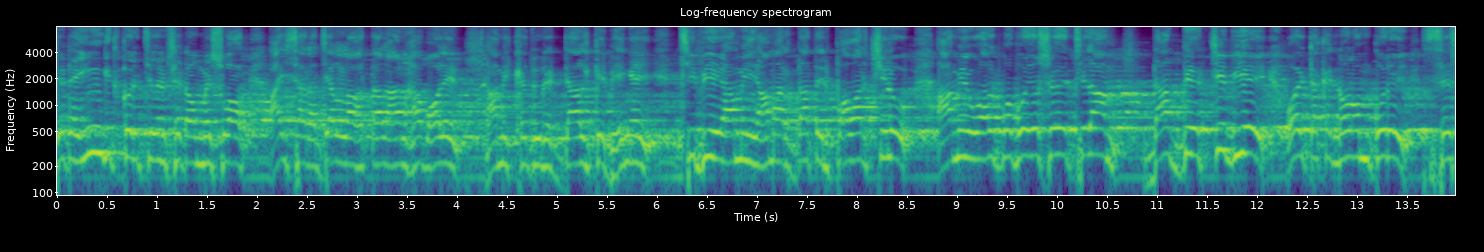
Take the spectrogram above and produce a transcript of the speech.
যেটা ইঙ্গিত করেছিলেন সেটাও মেশোয়াক। আইসারা জাল্লাহ তালা আনহা বলেন, আমি খেজুরের ডালকে ভেঙে চিবিয়ে আমি আমার দাঁতের পাওয়ার ছিল। আমি অল্প বয়সে ছিলাম, দাঁত দিয়ে চিবিয়ে ওইটাকে নরম করে শেষ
